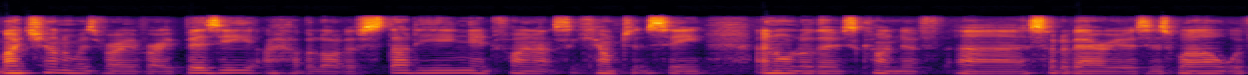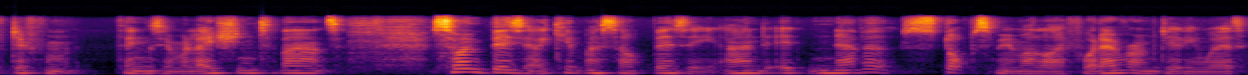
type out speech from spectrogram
My channel is very, very busy. I have a lot of studying in finance accountancy and all of those kind of uh, sort of areas as well with different things in relation to that. So I'm busy. I keep myself busy and it never stops me in my life, whatever I'm dealing with.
